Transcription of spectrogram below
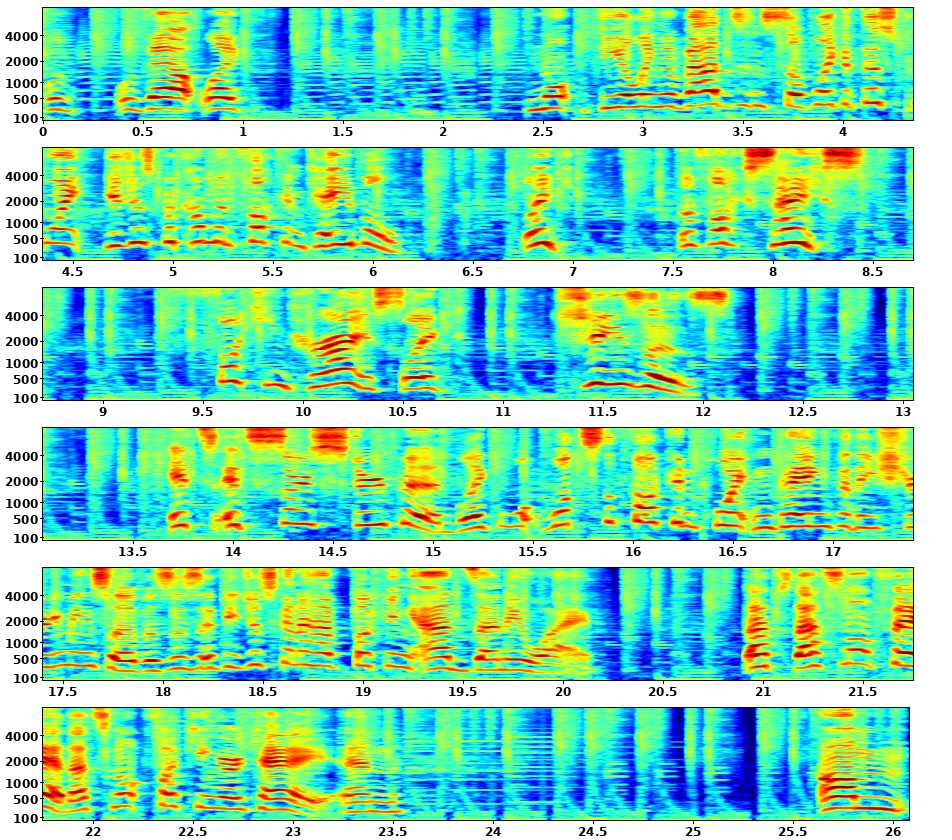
with, without, like, not dealing with ads and stuff. Like, at this point, you're just becoming fucking cable. Like, the fuck's sakes. Fucking Christ, like, Jesus. It's it's so stupid. Like, wh what's the fucking point in paying for these streaming services if you're just gonna have fucking ads anyway? That's that's not fair. That's not fucking okay. And um,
